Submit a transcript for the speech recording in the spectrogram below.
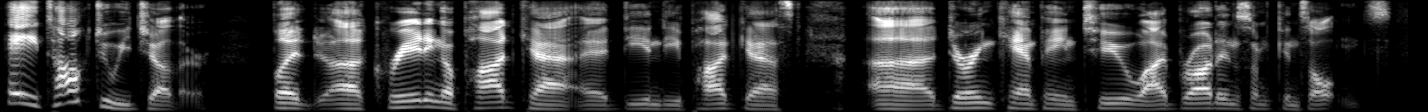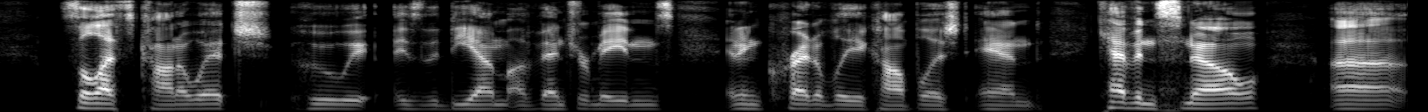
hey, talk to each other. But uh, creating a podcast, a D and D podcast, uh, during campaign two, I brought in some consultants. Celeste Conowitch, who is the DM of Venture Maidens, an incredibly accomplished, and Kevin Snow, uh,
